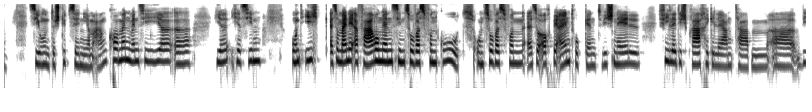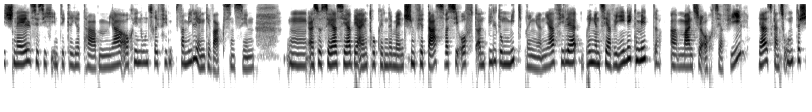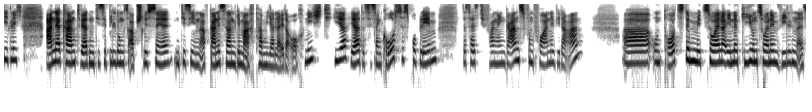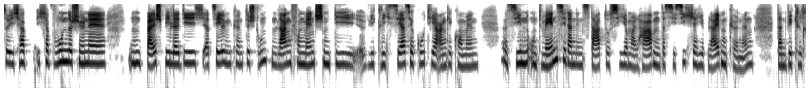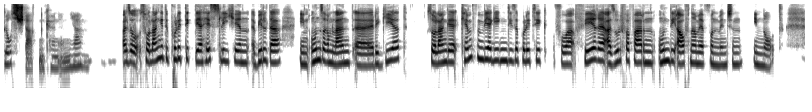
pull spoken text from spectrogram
sie unterstütze in ihrem Ankommen, wenn sie hier, äh, hier, hier sind. Und ich, also meine Erfahrungen sind sowas von gut und sowas von, also auch beeindruckend, wie schnell viele die Sprache gelernt haben, äh, wie schnell sie sich integriert haben, ja, auch in unsere Familien gewachsen sind. Mm, also sehr, sehr beeindruckende Menschen für das, was sie oft an Bildung mitbringen. Ja, viele bringen sehr wenig mit, äh, manche auch sehr viel, ja, ist ganz unterschiedlich. Anerkannt werden diese Bildungsabschlüsse, die sie in Afghanistan gemacht haben, ja leider auch nicht hier. Ja, das ist ein großes Problem. Das heißt, die fangen ganz von vorne wieder an äh, und trotzdem mit so einer Energie und so einem Willen. Also ich habe ich hab wunderschöne Beispiele, die ich erzählen könnte, stundenlang von Menschen, die wirklich sehr, sehr gut hier angekommen äh, sind. Und wenn sie dann den Status hier mal haben, dass sie sicher hier bleiben können, dann wirklich losstarten können, ja. Also solange die Politik der hässlichen Bilder in unserem Land äh, regiert, Solange kämpfen wir gegen diese Politik vor faire Asylverfahren und die Aufnahme von Menschen in Not.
